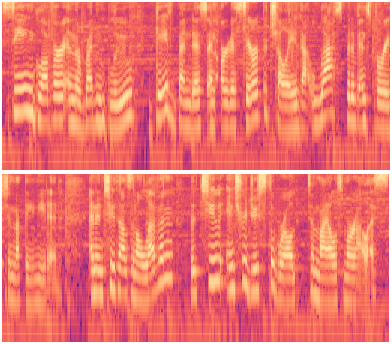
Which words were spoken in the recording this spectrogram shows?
Seeing Glover in the red and blue gave Bendis and artist Sara Pichelli that last bit of inspiration that they needed. And in 2011, the two introduced the world to Miles Morales,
